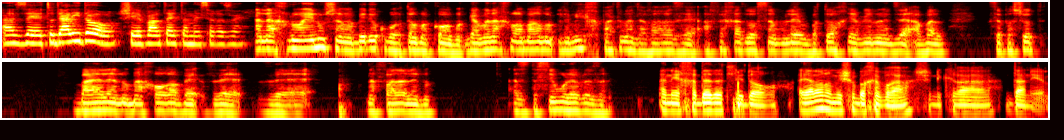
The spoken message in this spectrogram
אז uh, תודה לידור שהעברת את המסר הזה. אנחנו היינו שם בדיוק באותו מקום. גם אנחנו אמרנו, למי אכפת מהדבר הזה? אף אחד לא שם לב, בטוח יבינו את זה, אבל זה פשוט בא אלינו מאחורה ונפל עלינו. אז תשימו לב לזה. אני אחדד את לידור. היה לנו מישהו בחברה שנקרא דניאל.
